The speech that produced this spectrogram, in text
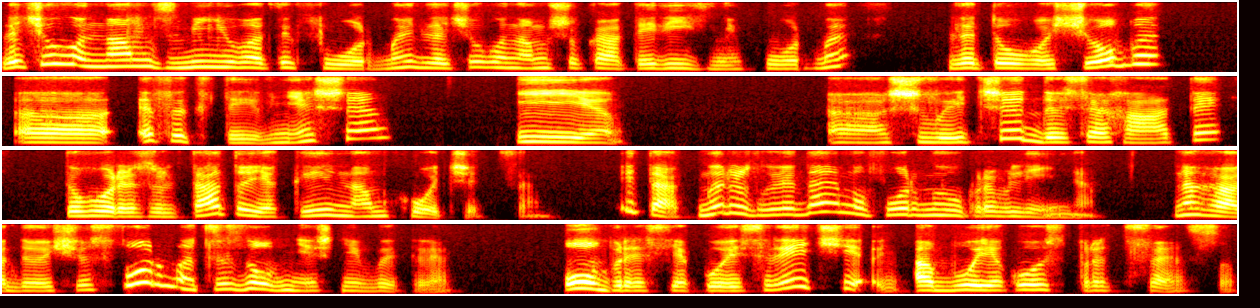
Для чого нам змінювати форми? Для чого нам шукати різні форми? Для того, щоб е, ефективніше і е, швидше досягати того результату, який нам хочеться. І так, ми розглядаємо форми управління. Нагадую, що форма це зовнішній вигляд, образ якоїсь речі або якогось процесу,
